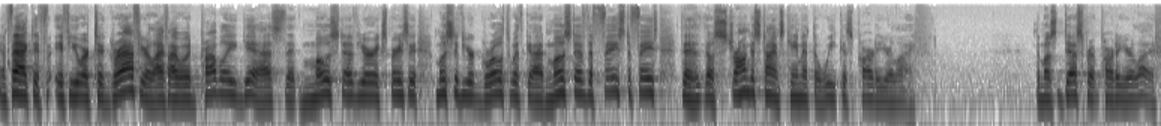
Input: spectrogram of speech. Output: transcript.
In fact, if, if you were to graph your life, I would probably guess that most of your experience, most of your growth with God, most of the face to face, those strongest times came at the weakest part of your life, the most desperate part of your life.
